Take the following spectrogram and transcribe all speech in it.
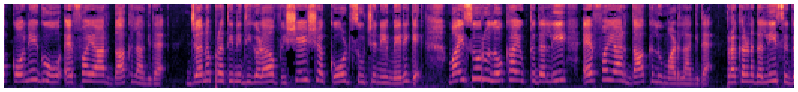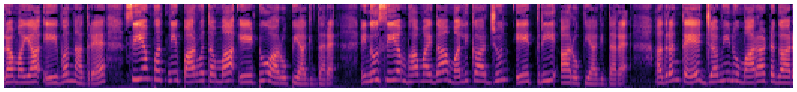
ಕೊನೆಗೂ ಎಫ್ಐಆರ್ ದಾಖಲಾಗಿದೆ. ಜನಪ್ರತಿನಿಧಿಗಳ ವಿಶೇಷ ಕೋಡ್ ಸೂಚನೆ ಮೇರೆಗೆ ಮೈಸೂರು ಲೋಕಾಯುಕ್ತದಲ್ಲಿ ಎಫ್ಐಆರ್ ದಾಖಲು ಮಾಡಲಾಗಿದೆ. ಪ್ರಕರಣದಲ್ಲಿ ಸಿದ್ದರಾಮಯ್ಯ ಎ ಒನ್ ಆದರೆ ಸಿಎಂ ಪತ್ನಿ ಪಾರ್ವತಮ್ಮ ಎ ಟು ಆರೋಪಿಯಾಗಿದ್ದಾರೆ. ಇನ್ನು ಸಿಎಂ ಭಾಮೈದ ಮಲ್ಲಿಕಾರ್ಜುನ್ ಎ ತ್ರೀ ಆರೋಪಿಯಾಗಿದ್ದಾರೆ. ಅದರಂತೆ ಜಮೀನು ಮಾರಾಟಗಾರ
